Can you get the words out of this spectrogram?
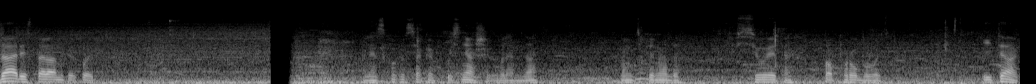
Да, ресторан какой-то. Блин, сколько всякой вкусняшек, блин, да? Нам теперь надо все это попробовать. Итак,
